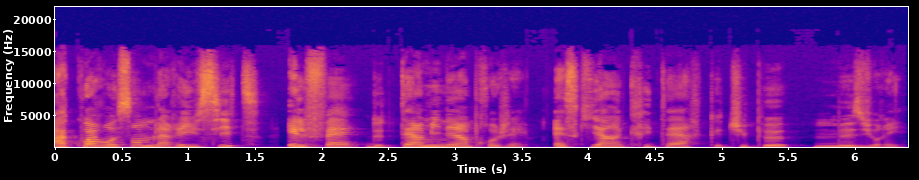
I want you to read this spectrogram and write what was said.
À quoi ressemble la réussite et le fait de terminer un projet? Est-ce qu'il y a un critère que tu peux mesurer?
